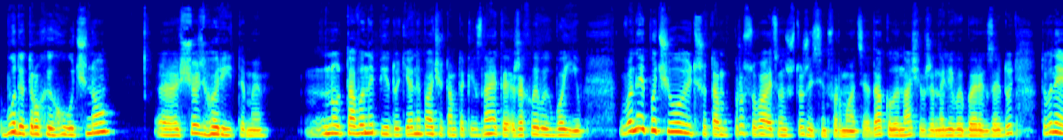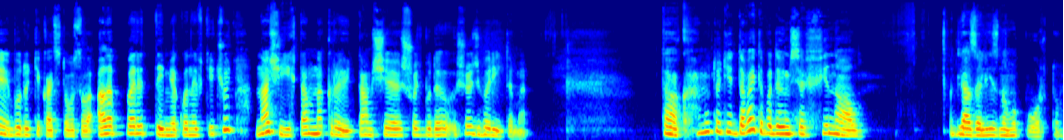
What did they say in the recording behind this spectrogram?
Буде трохи гучно, е, щось горітиме. Ну, та вони підуть. Я не бачу там таких, знаєте, жахливих боїв. Вони почують, що там просуваються, вони ж теж є інформація. Да? Коли наші вже на лівий берег зайдуть, то вони будуть тікати з того села. Але перед тим, як вони втічуть, наші їх там накриють, там ще щось буде, щось горітиме. Так, ну тоді давайте подивимося фінал для залізного порту.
